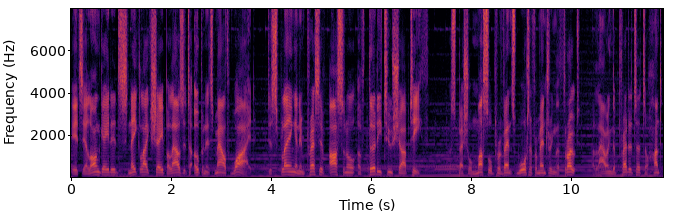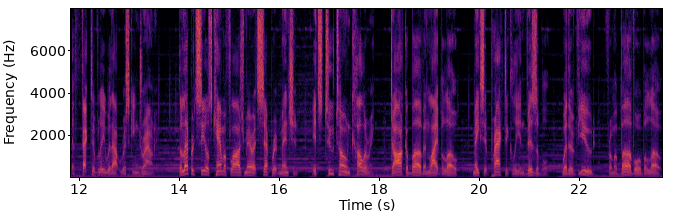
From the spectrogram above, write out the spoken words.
Its elongated, snake-like shape allows it to open its mouth wide, displaying an impressive arsenal of 32 sharp teeth. A special muscle prevents water from entering the throat, allowing the predator to hunt effectively without risking drowning. The leopard seal's camouflage merits separate mention. Its two-tone coloring, dark above and light below, makes it practically invisible, whether viewed from above or below.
